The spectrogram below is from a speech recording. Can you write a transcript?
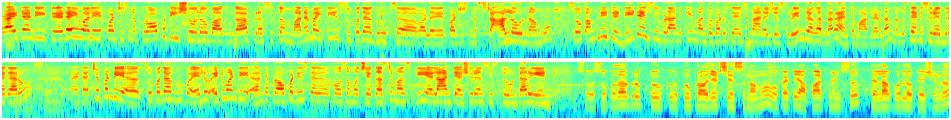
రైట్ అండి. క్రెడై వాళ్ళు ఏర్పాటు చేసిన ప్రాపర్టీ షోలో భాగంగా ప్రస్తుతం మనమైతే సుపద గ్రూప్స్ వాళ్ళు ఏర్పాటు చేసిన స్టాల్లో ఉన్నాము. సో కంప్లీట్ డీటెయిల్స్ ఇవ్వడానికి మనతో పాటు సేల్స్ మేనేజర్ సురేంద్ర గారు ఉన్నారు. ఆయనతో మాట్లాడదాం. నమస్తే అండి సురేంద్ర గారు. రైట్ చెప్పండి సుపద గ్రూప్ ఎటువంటి అంటే ప్రాపర్టీస్ కోసం వచ్చే కస్టమర్స్కి ఎలాంటి అష్యూరెన్స్ ఇస్తూ ఉంటారు? ఏంటి? So Supada group two two projects చేస్తున్నాము. ఒకటి అపార్ట్మెంట్స్ తెల్లాపూర్ లొకేషన్లో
